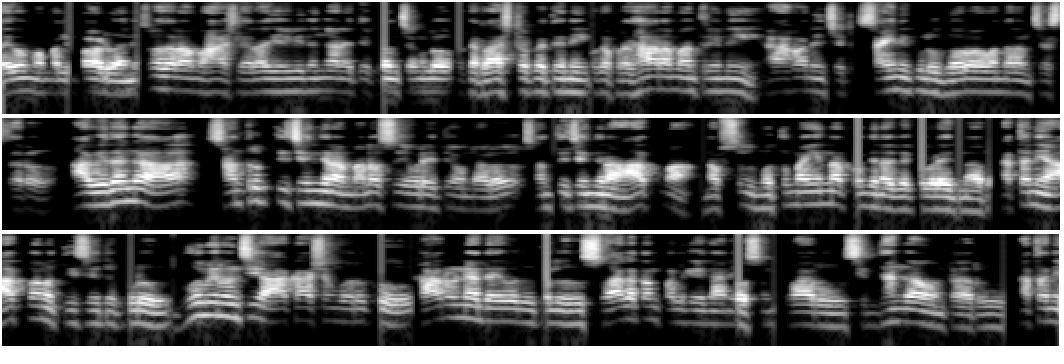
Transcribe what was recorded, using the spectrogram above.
దైవం మమ్మల్ని పాడు అని సోదర మహాశిలరా ఏ విధంగానైతే ప్రపంచంలో ఒక రాష్ట్రపతిని ఒక ప్రధాన మంత్రిని ఆహ్వానించే సైనికులు గౌరవ వందనం చేస్తారో ఆ విధంగా సంతృప్తి చెందిన మనస్సు ఎవడైతే ఉన్నాడో సంతృప్తి చెందిన ఆత్మ నఫ్సులు మొత్తమైన పొందిన వ్యక్తి ఎవడైతున్నారు అతని ఆత్మను తీసేటప్పుడు భూమి నుంచి ఆకాశం వరకు కారుణ్య దైవదూతలు స్వాగతం పలికే దాని కోసం వారు సిద్ధంగా ఉంటారు. అతని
